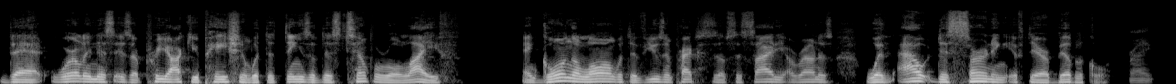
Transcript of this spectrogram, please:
that worldliness is a preoccupation with the things of this temporal life and going along with the views and practices of society around us without discerning if they're biblical. right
